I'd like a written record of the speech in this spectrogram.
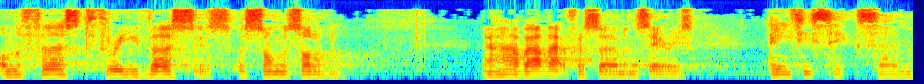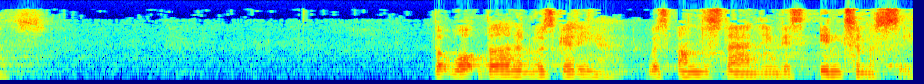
on the first three verses of Song of Solomon. Now how about that for a sermon series? 86 sermons. But what Bernard was getting at was understanding this intimacy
